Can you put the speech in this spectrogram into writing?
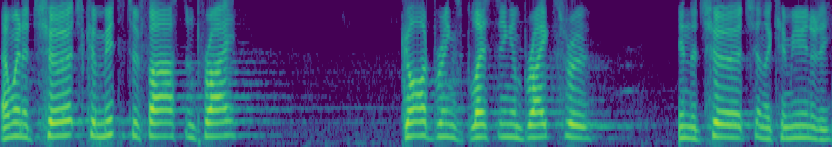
And when a church commits to fast and pray, God brings blessing and breakthrough in the church and the community.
